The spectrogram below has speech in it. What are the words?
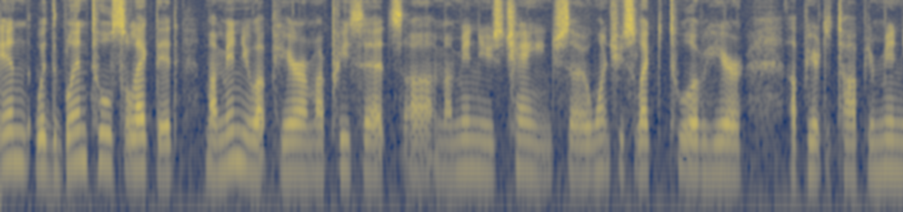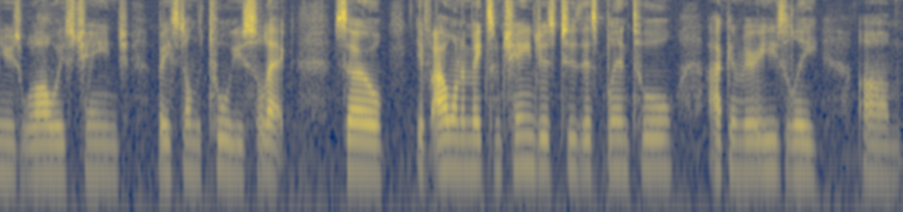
in with the blend tool selected my menu up here my presets uh, my menus change. So once you select a tool over here up here at the top your menus will always change based on the tool you select. So if I want to make some changes to this blend tool I can very easily um,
